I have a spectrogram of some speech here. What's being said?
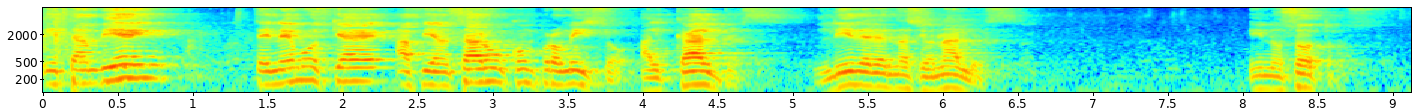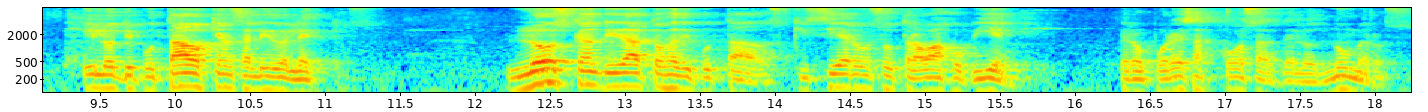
Y también tenemos que afianzar un compromiso, alcaldes, líderes nacionales y nosotros, y los diputados que han salido electos. Los candidatos a diputados que hicieron su trabajo bien, pero por esas cosas de los números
